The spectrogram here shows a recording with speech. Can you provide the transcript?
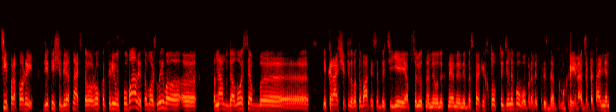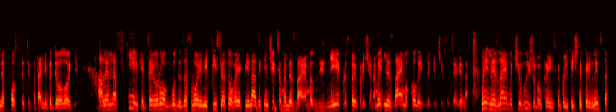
ці прапори 2019 року тріумфували, то можливо. Е, нам вдалося б е, краще підготуватися до цієї абсолютно неуникненої небезпеки. Хто б тоді не був обраний президентом України? Адже питання не в постаті, питання в ідеології. Але наскільки цей урок буде засвоєний після того, як війна закінчиться, ми не знаємо з однієї простої причини. Ми не знаємо, коли закінчиться ця війна. Ми не знаємо, чи виживе українське політичне керівництво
